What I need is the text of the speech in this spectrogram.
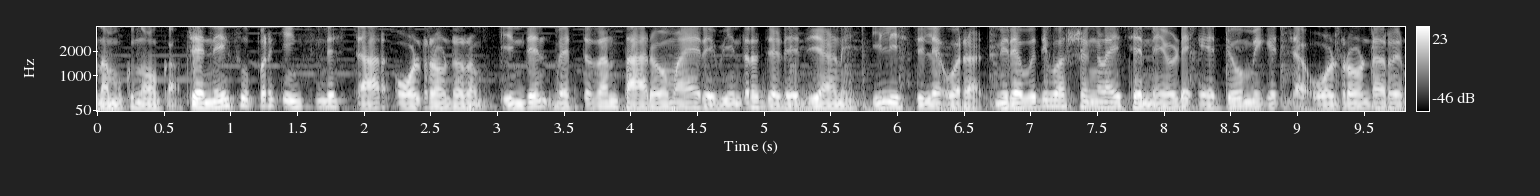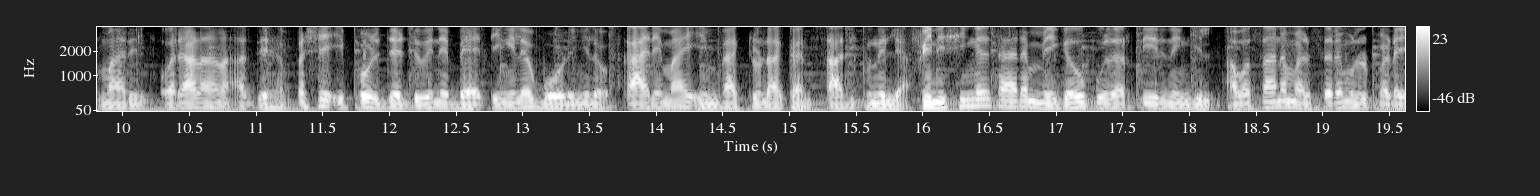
നമുക്ക് നോക്കാം. ചെന്നൈ സൂപ്പർ കിങ്സിന്റെ സ്റ്റാർ ഓൾറൗണ്ടറും ഇന്ത്യൻ വെറ്ററൻ താരവുമായ രവീന്ദ്ര ജഡേജയാണ് ഈ ലിസ്റ്റിലെ ഒരാൾ. നിരവധി വർഷങ്ങളായി ചെന്നൈയുടെ ഏറ്റവും മികച്ച ഓൾറൗണ്ടർമാരിൽ ഒരാളാണ് അദ്ദേഹം. പക്ഷേ ഇപ്പോൾ ജഡുവിന് ബാറ്റിങ്ങിലോ ബോളിങ്ങിലോ കാര്യമായ ഇമ്പാക്റ്റ് ഉണ്ടാക്കാൻ സാധിക്കുന്നില്ല. ഫിനിഷിംഗിൽ താരം മികവ് പുലർത്തിയിരുന്നെങ്കിൽ അവസാന മത്സരം ഉൾപ്പെടെ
